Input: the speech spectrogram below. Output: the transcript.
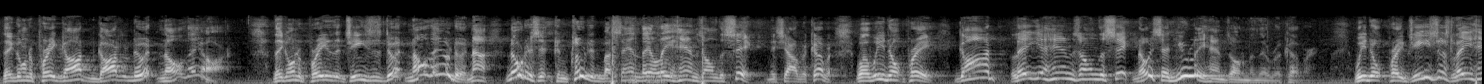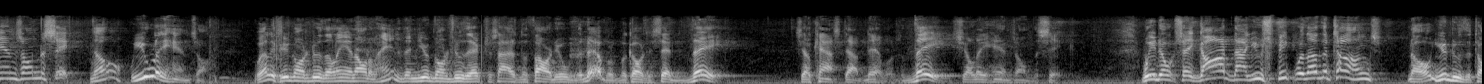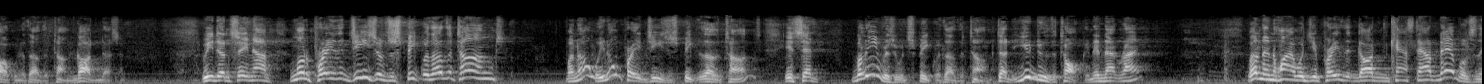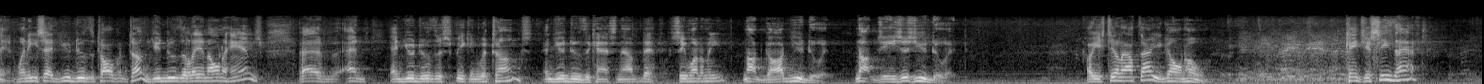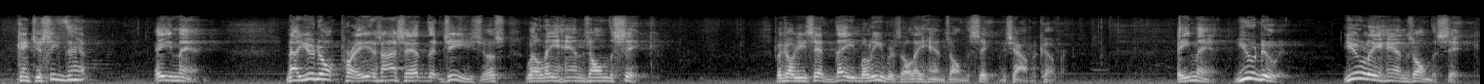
They're going to pray God and God will do it? No, they are. They're going to pray that Jesus do it? No, they'll do it. Now, notice it concluded by saying they'll lay hands on the sick and they shall recover. Well, we don't pray, God, lay your hands on the sick. No, he said, you lay hands on them and they'll recover. We don't pray, Jesus, lay hands on the sick. No, you lay hands on. Well, if you're going to do the laying on of hands, then you're going to do the exercise and authority over the devil because it said they shall cast out devils. They shall lay hands on the sick. We don't say, God, now you speak with other tongues. No, you do the talking with other tongues. God doesn't. We doesn't say, now I'm going to pray that Jesus will speak with other tongues. Well, no, we don't pray Jesus speak with other tongues. It said believers would speak with other tongues. Doesn't it? You do the talking, isn't that right? Well, then why would you pray that God would cast out devils then? When He said you do the talking tongues, you do the laying on of hands, uh, and, and you do the speaking with tongues, and you do the casting out of devils. See what I mean? Not God, you do it. Not Jesus, you do it. Are you still out there? You're going home? Can't you see that? Can't you see that? Amen. Now you don't pray, as I said, that Jesus will lay hands on the sick. Because he said they, believers, will lay hands on the sick and they shall recover. Amen. You do it. You lay hands on the sick.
